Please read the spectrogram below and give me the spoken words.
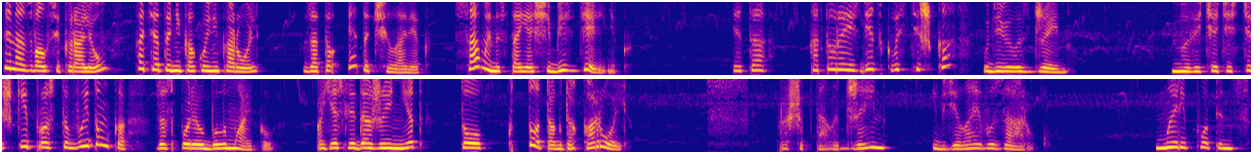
«Ты назвался королем, хотя ты никакой не король. Зато этот человек — самый настоящий бездельник». «Это которая из детского стишка?» — удивилась Джейн. «Но ведь эти стишки просто выдумка», — заспорил был Майкл. «А если даже и нет, то кто тогда король?» «Тссс», — прошептала Джейн и взяла его за руку. Мэри Поппинс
